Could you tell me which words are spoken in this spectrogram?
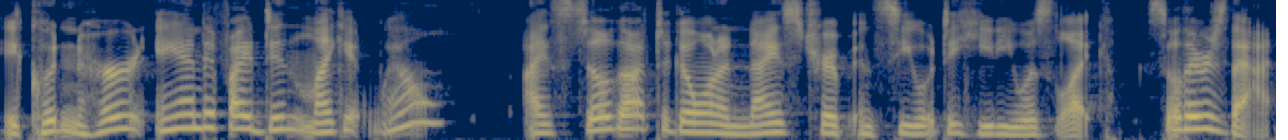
It couldn't hurt, and if I didn't like it, well, I still got to go on a nice trip and see what Tahiti was like. So there's that.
